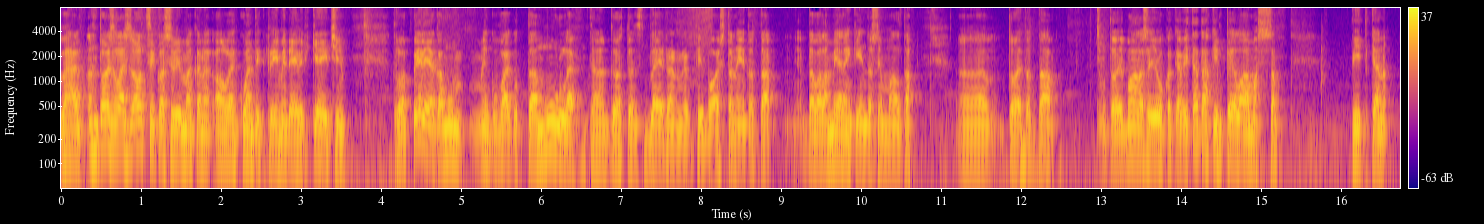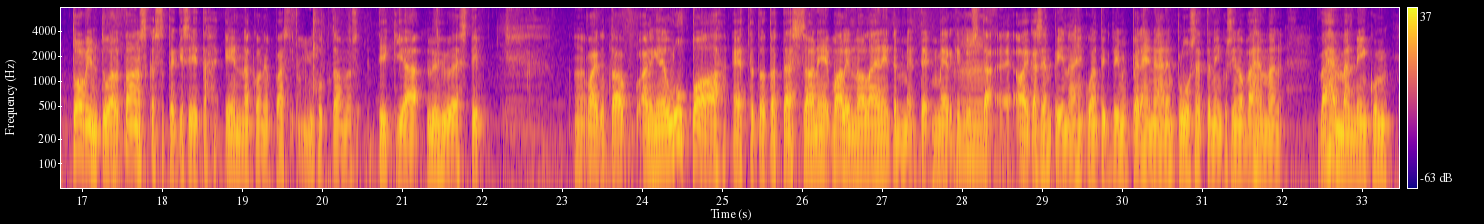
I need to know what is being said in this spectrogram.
vähän toisenlaisessa otsikossa viime aikoina alueen Quantic Dreamin David Cagein tuleva peli, joka mun, niin kuin vaikuttaa mulle, tämä johtuen Blade Runner Fiboista, niin tota, tavallaan mielenkiintoisimmalta. toi, tota, toi Maalaisen Jukka kävi tätäkin pelaamassa pitkän tovin tuolla Tanskassa, teki siitä ennakon ja pääsi myös tekijää lyhyesti vaikuttaa ainakin lupaa, että tota, tässä on valinnoilla eniten merkitystä mm. aikaisempiin näihin Quantic Dreamin peleihin nähden, plus että niin kuin siinä on vähemmän, vähemmän niin kuin,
